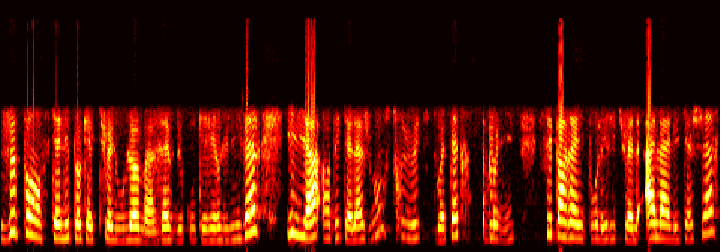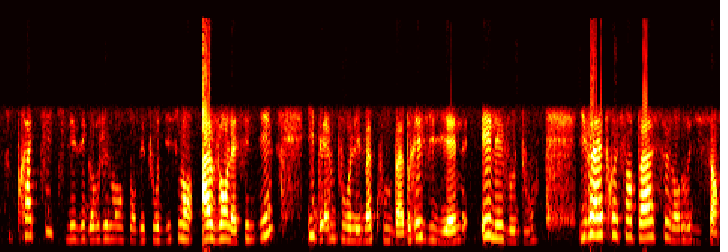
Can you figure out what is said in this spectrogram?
Je pense qu'à l'époque actuelle où l'homme rêve de conquérir l'univers, il y a un décalage monstrueux qui doit être aboli. C'est pareil pour les rituels halal et cachers qui pratiquent les égorgements sans étourdissement avant la saignée. Idem pour les macumbas brésiliennes et les vaudous. Il va être sympa ce vendredi saint.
